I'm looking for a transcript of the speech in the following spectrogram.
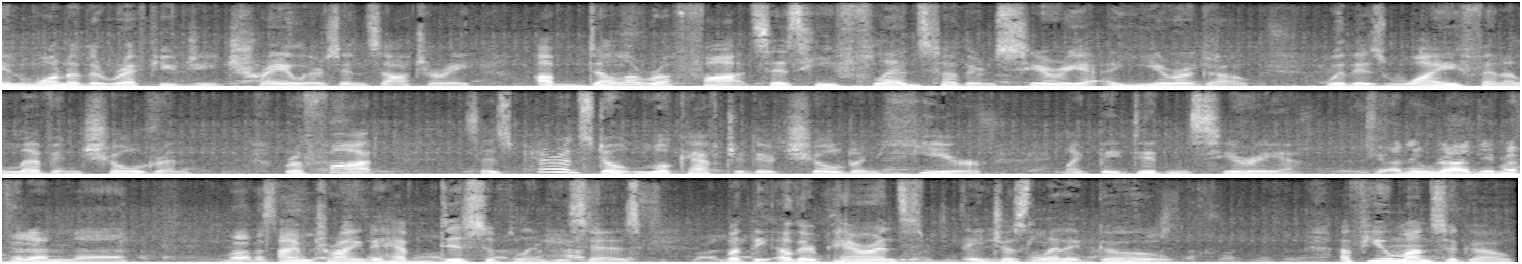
In one of the refugee trailers in Zaatari, Abdullah Rafat says he fled southern Syria a year ago with his wife and 11 children. Rafat says parents don't look after their children here like they did in Syria. I'm trying to have discipline, he says, but the other parents, they just let it go. A few months ago,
